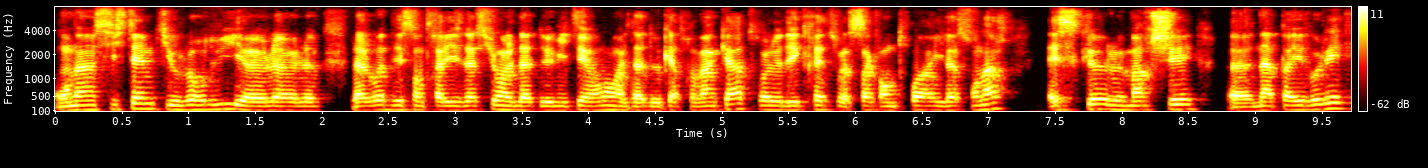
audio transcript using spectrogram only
on a un système qui aujourd'hui, la loi de décentralisation elle date de Mitterrand, elle date de 84. Le décret de 63, il a son âge. Est-ce que le marché euh, n'a pas évolué?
